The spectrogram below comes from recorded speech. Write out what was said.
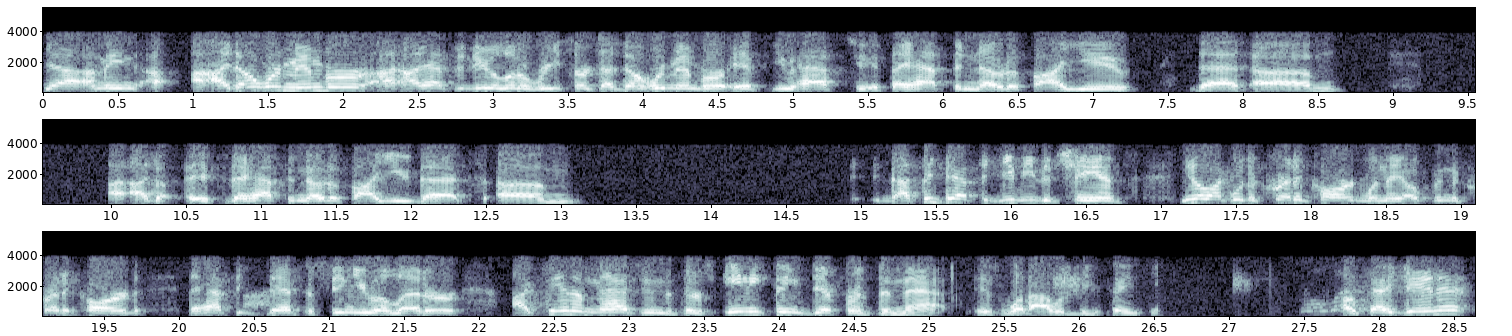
Yeah, I mean, I, I don't remember. I, I'd have to do a little research. I don't remember if you have to, if they have to notify you that, um, I, I if they have to notify you that, um, I think they have to give you the chance. You know, like with a credit card, when they open the credit card, they have to they have to send you a letter. I can't imagine that there's anything different than that. Is what I would be thinking. Okay, Janet.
